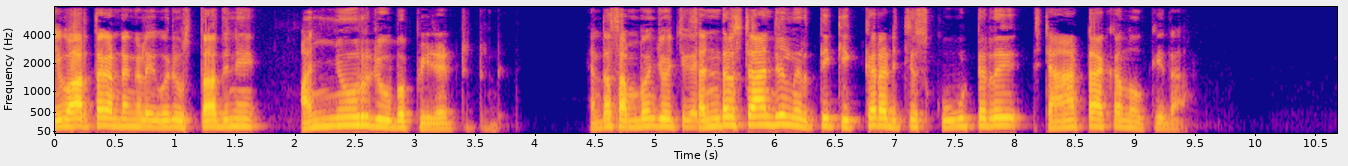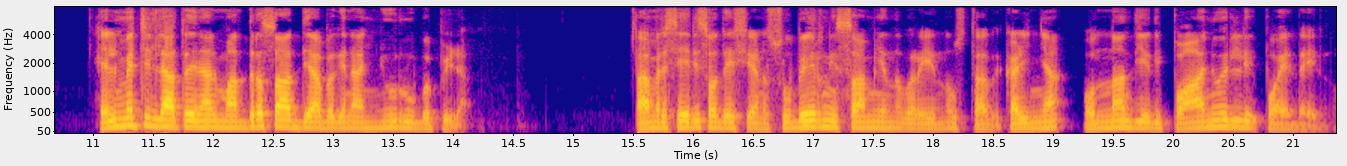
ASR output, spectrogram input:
ഈ വാർത്ത കണ്ടങ്ങൾ ഒരു ഉസ്താദിന് അഞ്ഞൂറ് രൂപ പിഴ ഇട്ടിട്ടുണ്ട്. എന്താ സംഭവം ചോദിച്ചു സെൻട്രൽ സ്റ്റാൻഡിൽ നിർത്തി കിക്കർ അടിച്ച് സ്കൂട്ടർ സ്റ്റാർട്ടാക്കാൻ നോക്കിയതാ. ഹെൽമെറ്റ് ഇല്ലാത്തതിനാൽ മദ്രസ അധ്യാപകന് അഞ്ഞൂറ് രൂപ പിഴ. താമരശ്ശേരി സ്വദേശിയാണ് സുബൈർ നിസാമി എന്ന് പറയുന്ന ഉസ്താദ് കഴിഞ്ഞ ഒന്നാം തീയതി പാനൂരിൽ പോയതായിരുന്നു.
